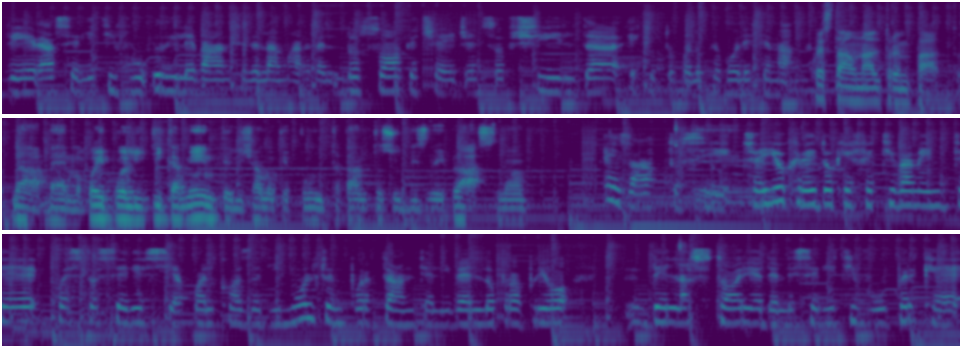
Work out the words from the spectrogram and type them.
vera serie TV rilevante della Marvel. Lo so che c'è Agents of Shield e tutto quello che volete, ma Questo ha un altro impatto. No, beh, ma poi politicamente diciamo che punta tanto su Disney Plus, no? Esatto, sì. Cioè io credo che effettivamente questa serie sia qualcosa di molto importante a livello proprio della storia delle serie TV perché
